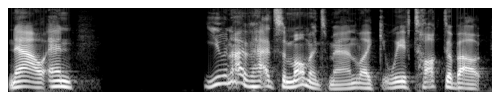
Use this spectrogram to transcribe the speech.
now. And you and I have had some moments, man. Like we've talked about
